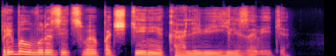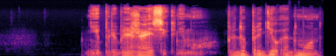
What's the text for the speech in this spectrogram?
Прибыл выразить свое почтение королеве Елизавете». «Не приближайся к нему», — предупредил Эдмон.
